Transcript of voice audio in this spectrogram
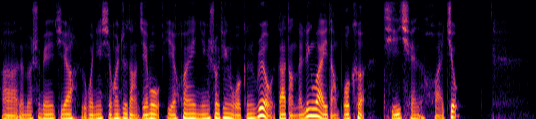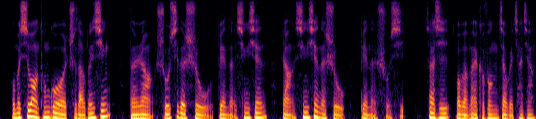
啊，那么顺便一提啊，如果您喜欢这档节目，也欢迎您收听我跟 Real 搭档的另外一档播客《提前怀旧》。我们希望通过迟早更新，能让熟悉的事物变得新鲜，让新鲜的事物变得熟悉。下期我把麦克风交给锵锵。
